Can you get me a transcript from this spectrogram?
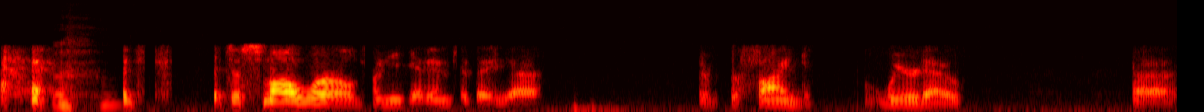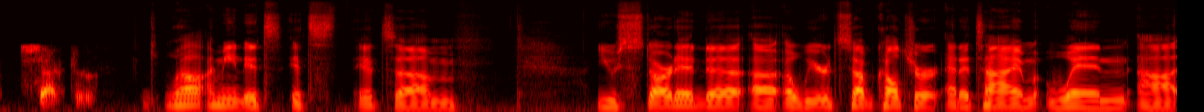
it's it's a small world when you get into the uh, the refined weirdo uh, sector. Well, I mean, it's it's it's um, you started uh, a, a weird subculture at a time when uh,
